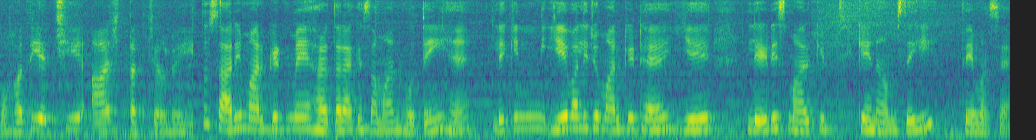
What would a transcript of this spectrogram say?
बहुत ही अच्छी है, आज तक चल रही है। तो सारी मार्केट में हर तरह के सामान होते ही हैं, लेकिन ये वाली जो मार्केट है, ये लेडीज़ मार्केट के नाम से ही फ़ेमस है।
